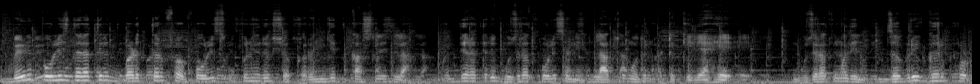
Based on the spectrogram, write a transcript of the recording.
बीड पोलीस दलातील बडतर्फ पोलीस उपनिरीक्षक रणजित कासलेला मध्यरात्री गुजरात पोलिसांनी लातूरमधून अटक केली आहे. गुजरातमधील जबरी घर फोड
